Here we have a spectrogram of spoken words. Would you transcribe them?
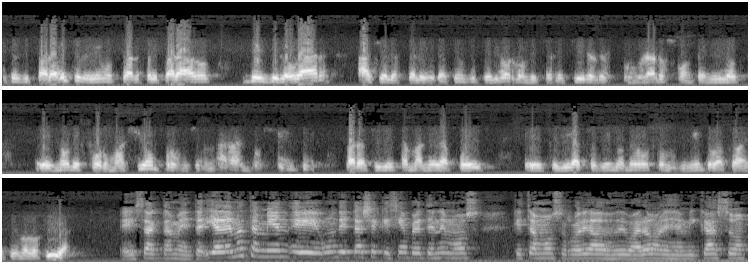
Entonces, para eso debemos estar preparados desde el hogar hacia la educación superior, donde se requiere reformular los contenidos eh, no de formación profesional docente, para así de esta manera, pues, eh, seguir absorbiendo nuevos conocimientos basados en tecnología. Exactamente. Y además también eh, un detalle que siempre tenemos, que estamos rodeados de varones, en mi caso,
